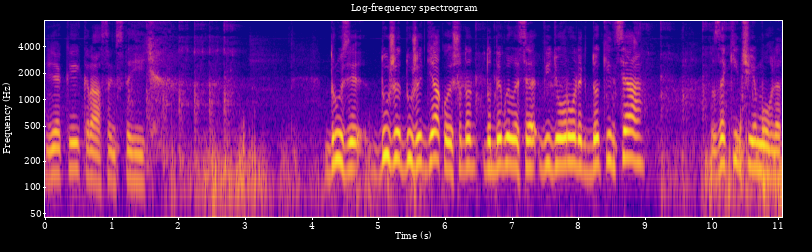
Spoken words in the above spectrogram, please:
Який красень стоїть. Друзі, дуже-дуже дякую, що додивилися відеоролик до кінця. Закінчуємо огляд.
